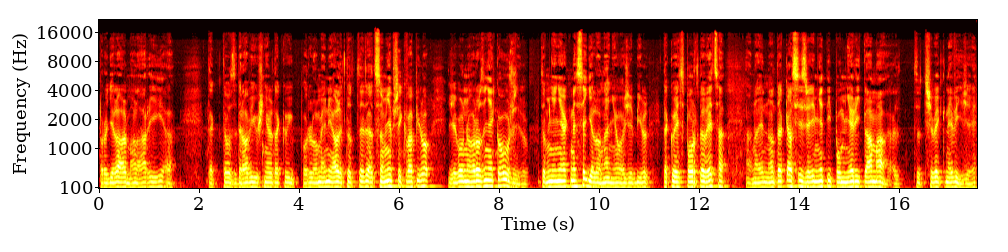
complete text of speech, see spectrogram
prodělal malárii a tak to zdraví už měl takový podlomený, ale to teda, co mě překvapilo, že on hrozně kouřil. To mě nějak nesedělo na něho, že byl takový sportovec a, a najednou tak asi zřejmě ty poměry tam a to člověk neví, že,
